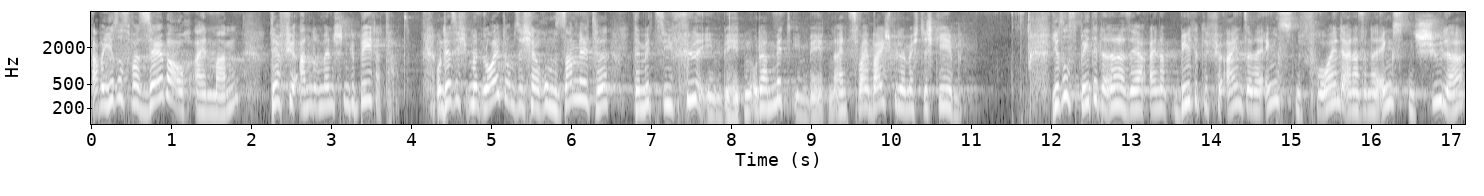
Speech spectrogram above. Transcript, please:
Aber Jesus war selber auch ein Mann, der für andere Menschen gebetet hat. Und der sich mit Leuten um sich herum sammelte, damit sie für ihn beten oder mit ihm beten. Ein, zwei Beispiele möchte ich geben. Jesus betete, sehr, einer, betete für einen seiner engsten Freunde, einer seiner engsten Schüler,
